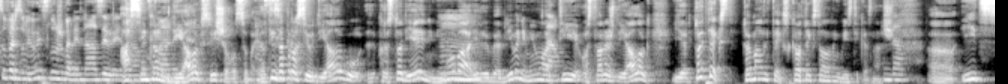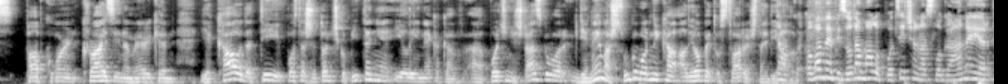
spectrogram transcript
Super su mi ovi službeni nazivi. za ove Asinkroni dijalog s više osoba. Jel ti zapravo si u dijalogu, kroz to dijeljenje mimova ili objavljivanje mimova, Mm. Da. ti ostvaruješ dijalog, jer to je tekst, to je mali tekst, kao tekstualna lingvistika, znaš. Da. Uh, eats popcorn, cries in American je kao da ti postaviš retoričko pitanje ili nekakav a, počinješ razgovor gdje nemaš sugovornika, ali opet ostvaruješ taj dijalog. Tako. Ova me epizoda malo podsjeća na slogane, jer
